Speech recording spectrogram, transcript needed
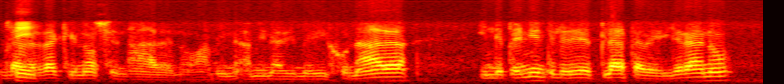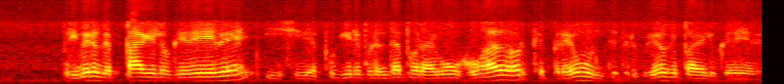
la verdad que no sé nada, no. A mí, a mí nadie me dijo nada. Independiente le debe plata a Belgrano. Primero que pague lo que debe y si después quiere preguntar por algún jugador, que pregunte, pero primero que pague lo que debe.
